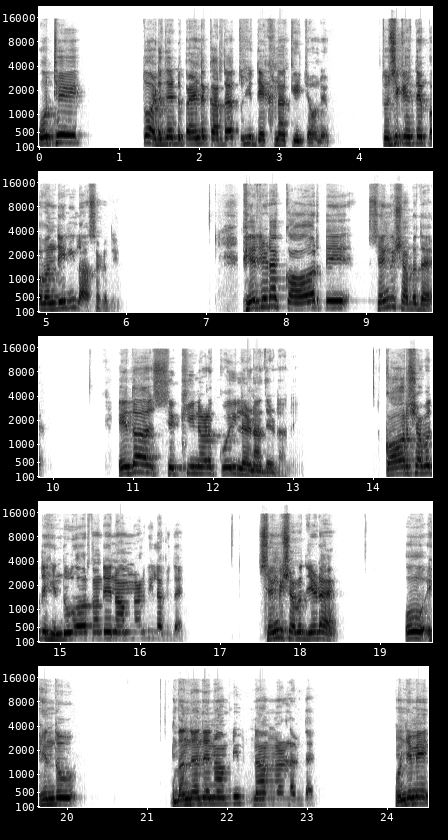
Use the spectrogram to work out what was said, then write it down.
ਉਥੇ ਤੁਹਾਡੇ ਤੇ ਡਿਪੈਂਡ ਕਰਦਾ ਤੁਸੀਂ ਦੇਖਣਾ ਕੀ ਚਾਹੁੰਦੇ ਹੋ। ਤੁਸੀਂ ਕਿਸੇ ਤੇ ਪਾਬੰਦੀ ਨਹੀਂ ਲਾ ਸਕਦੇ। ਫਿਰ ਜਿਹੜਾ ਕੌਰ ਤੇ ਸਿੰਘ ਸ਼ਬਦ ਹੈ, ਇਹਦਾ ਸਿੱਖੀ ਨਾਲ ਕੋਈ ਲੈਣਾ ਦੇਣਾ ਨਹੀਂ। ਕੌਰ ਸ਼ਬਦ ਹਿੰਦੂ ਔਰਤਾਂ ਦੇ ਨਾਮ ਨਾਲ ਵੀ ਲੱਗਦਾ ਹੈ। ਸਿੰਘ ਸ਼ਬਦ ਜਿਹੜਾ ਹੈ, ਉਹ ਹਿੰਦੂ ਬੰਦਿਆਂ ਦੇ ਨਾਮ ਦੀ ਨਾਮ ਨਾਲ ਲੱਗਦਾ ਹੁਣ ਜਿਵੇਂ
